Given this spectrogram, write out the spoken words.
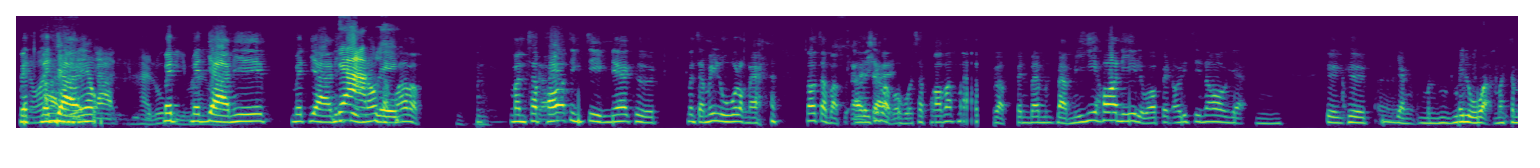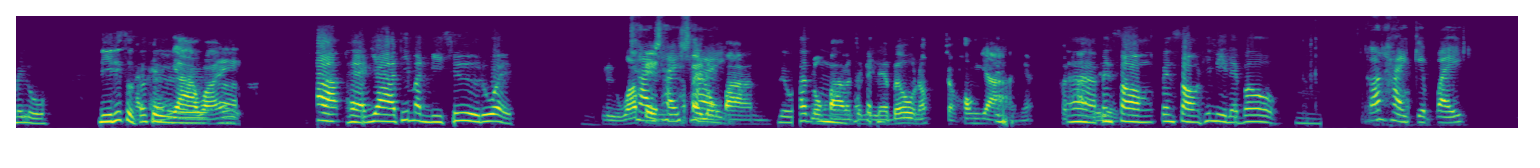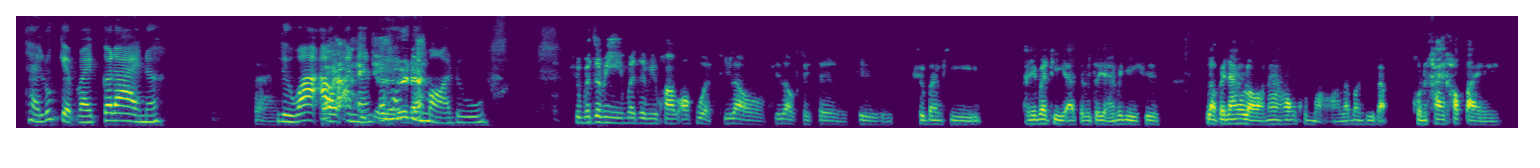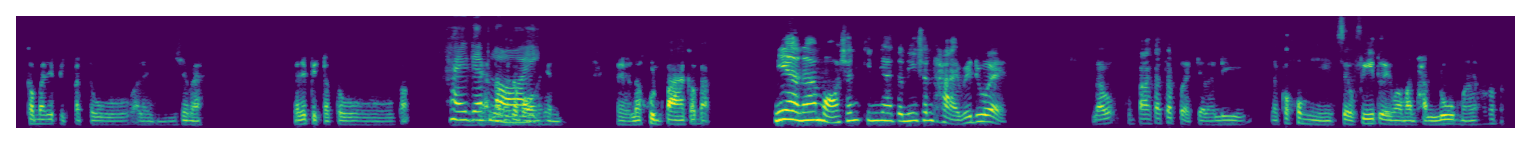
เม็ดแต่ว่าเม็ดยาเนี่ยถ่ายรูปเม็ดดีมากเม็ดยานี่เม็ดยานี่ยากคือนอกเลจากยว่าแบบ มันเฉพาะจริง ๆ เนี่ยคือมันจะไม่รู้หรอกนะ นอกจากแบบใช่อะไรที่ใช่แบบโอ้โหเฉพาะมากๆแบบเป็นแบบแบบนี้ยี่ห้อนี้หรือว่าเป็นออริจินอลเนี่ยอืมคือคือเอออย่างมันไม่รู้อะ มันจะไม่รู้ ดีที่สุดก็แผคืงอยาไว้เอ่ออ่าแผงยาที่มันมีชื่อด้วย หรือว่าใช่เป็นใช่ถ้าใช่ไปโรงพยาบาลหรือว่าโรงพยาบาลอืมถ้ามันจะมี label เนาะจากห้องยาอย่างเงี้ยก็อ่าถ่ายไว้เป็นเลยซองเป็นซองที่มี label อืมก็ถ่ายเก็บไว้ ถ่ายรูปเก็บไว้ก็ได้เนอะใช่หรือว่าเอาแล้วหาอันนั้นให้ไปเจอให้ด้วยนะให้เจอคุณหมอดู คือมันจะมีมันจะมีความ awkward ที่เราที่เราเคยเจอคือคือบางที อันนี้บางทีอาจจะเป็นตัวอย่างไม่ดีคือ เราไปนั่งรอหน้าห้องคุณหมอ แล้วบางทีแบบคนไข้เข้าไปก็ไม่ได้ปิดประตูอะไรอย่างนี้ใช่ไหมไม่ได้ปิดประตูแบบให้เรียบร้อนี่ยเราก็จะมองเห็นเออแล้วคุณป้าก็แบบ เนี่ยนะหมอฉันกินยาตัวนี้ฉันถ่ายไว้ด้วย แล้วคุณป้าก็จะเปิดแกลเลอรี่ แล้วก็คงมีเซลฟี่ตัวเองประมาณพันรูปมาเขาก็แบบ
